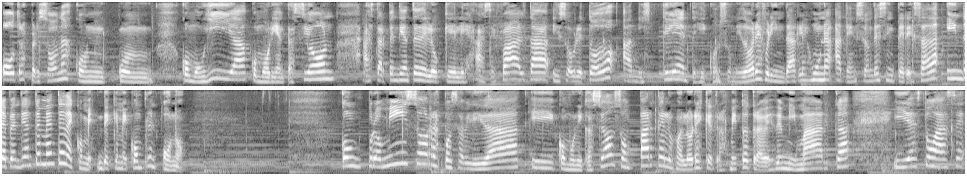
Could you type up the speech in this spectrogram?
otras personas con, como guía, como orientación, a estar pendiente de lo que les hace falta y sobre todo a mis clientes y consumidores brindarles una atención desinteresada independientemente de, que me compren o no. Compromiso, responsabilidad y comunicación son parte de los valores que transmito a través de mi marca y esto hace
